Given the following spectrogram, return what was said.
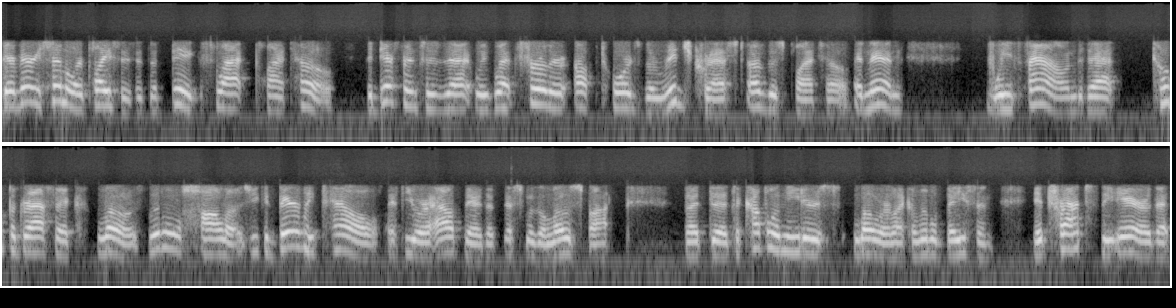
They're very similar places. It's a big flat plateau. The difference is that we went further up towards the ridge crest of this plateau. And then we found that topographic lows, little hollows, you could barely tell if you were out there that this was a low spot. But uh, it's a couple of meters lower, like a little basin. It traps the air that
